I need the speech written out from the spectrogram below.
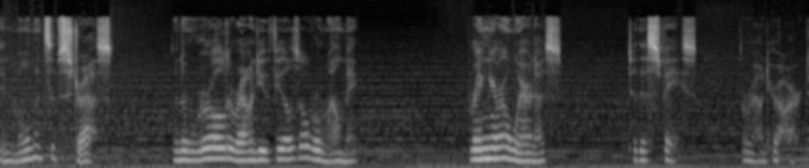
In moments of stress, when the world around you feels overwhelming, bring your awareness to this space around your heart.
